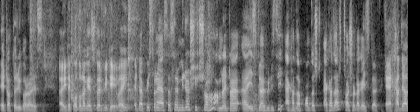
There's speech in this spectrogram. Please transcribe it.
এটা তৈরি করা হয়েছে। এটা কত টাকা স্কোয়ার ফিটে ভাই? এটা পিছনে এসএসের মিরর শিট সহ আমরা এটা স্কোয়ার ফিট দিচ্ছি এক হাজার পঞ্চাশ এক হাজার ছয়শো টাকা স্কোয়ার ফিট এক হাজার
